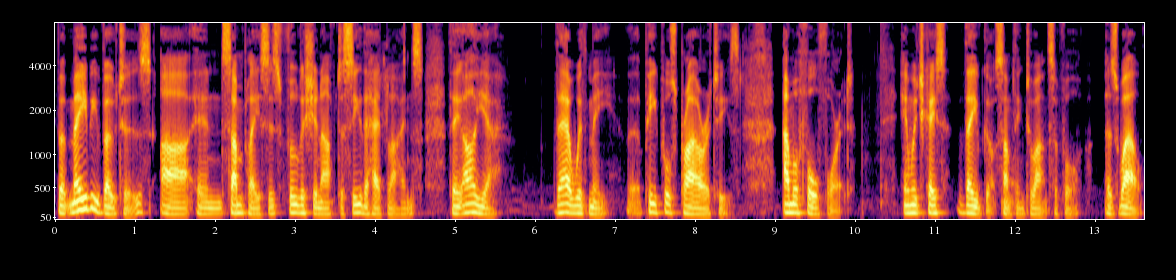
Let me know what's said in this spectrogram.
But maybe voters are in some places foolish enough to see the headlines, think, oh, yeah, they're with me, the people's priorities, and will fall for it. In which case, they've got something to answer for as well.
